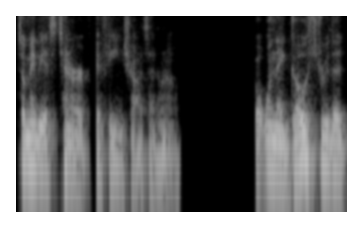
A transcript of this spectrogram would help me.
So maybe it's 10 or 15 shots, I don't know. But when they go through the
